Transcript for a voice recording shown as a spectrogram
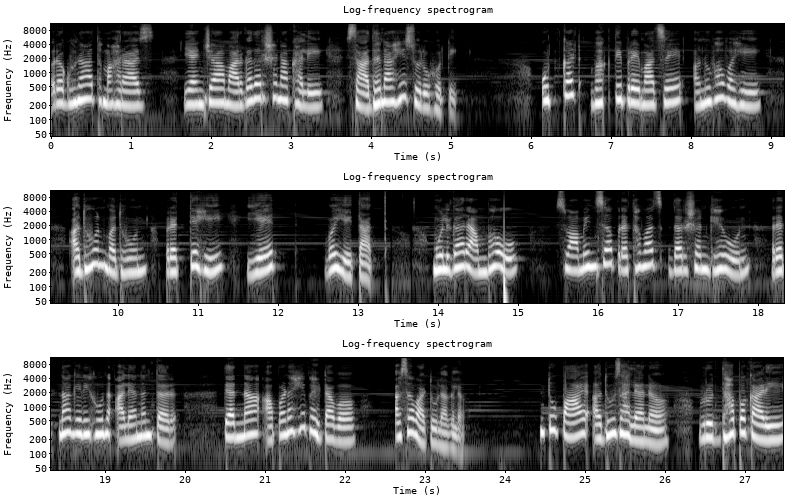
रघुनाथ महाराज यांच्या मार्गदर्शनाखाली साधनाही सुरू होती. उत्कट भक्तिप्रेमाचे अनुभवही अधूनमधून प्रत्यही येत व येतात. मुलगा रामभाऊ स्वामींचं प्रथमच दर्शन घेऊन रत्नागिरीहून आल्यानंतर त्यांना आपणही भेटावं असं वाटू लागलं. तू पाय अधू झाल्यानं वृद्धापकाळी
